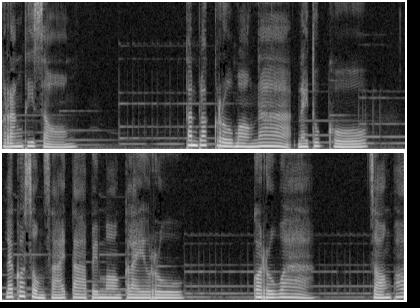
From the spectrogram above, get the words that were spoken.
ครั้งที่สอง ท่านพระครูมองหน้าในทุกโข แล้วก็ส่งสายตาไปมองไกลรู ก็รู้ว่าสองพ่อ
